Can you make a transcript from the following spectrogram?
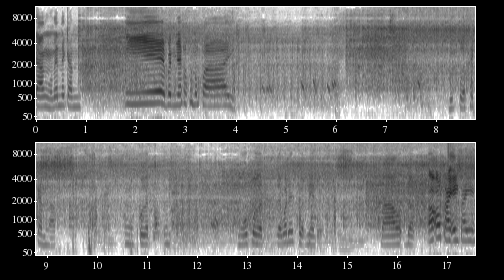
ยังเล่นในกัน นี่เป็นไงครับคุณน้องไปายหนูเปิดให้กันครับเออเปิดหนูเปิด แต่ว่าได้เปิดเน็ตเปล่าแบบเอาเอาตายเองตายเอง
